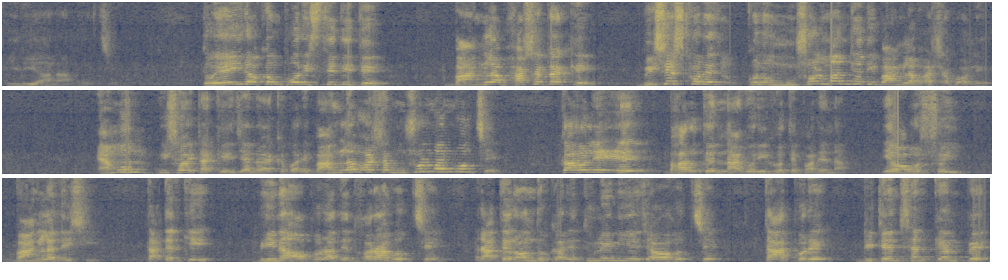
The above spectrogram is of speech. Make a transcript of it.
ফিরিয়ে আনা হয়েছে। তো এই রকম পরিস্থিতিতে বাংলা ভাষাটাকে বিশেষ করে কোনো মুসলমান যদি বাংলা ভাষা বলে, এমন বিষয়টাকে যেন একেবারে বাংলা ভাষা মুসলমান বলছে, তাহলে এ ভারতের নাগরিক হতে পারে না। এ অবশ্যই বাংলাদেশি। তাদেরকে বিনা অপরাধে ধরা হচ্ছে, রাতের অন্ধকারে তুলে নিয়ে যাওয়া হচ্ছে, তারপরে ডিটেনশন ক্যাম্পে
